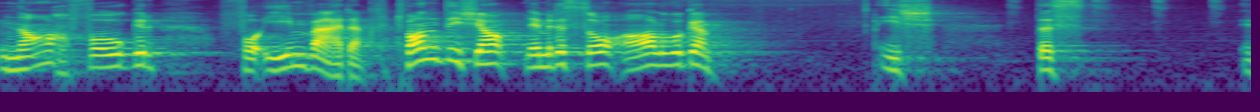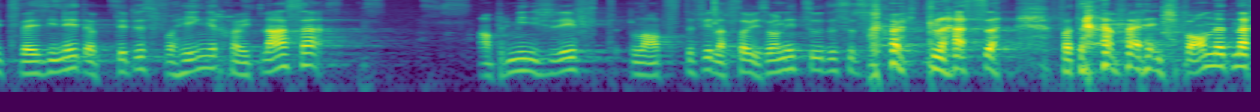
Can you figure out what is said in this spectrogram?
Nachfolger von ihm werden Spannend ist ja, wenn wir das so anschauen, ist, dass, jetzt weiß ich nicht, ob ihr das von hinten könnt lesen könnt, aber meine Schrift lässt es vielleicht sowieso nicht zu, dass ihr es könnt lesen könnt. Von dem her entspannt mich.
